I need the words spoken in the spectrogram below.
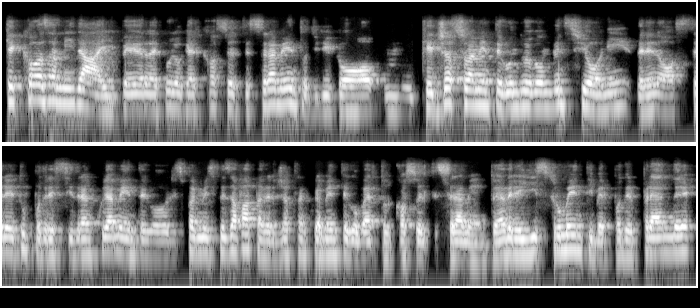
che cosa mi dai per quello che è il costo del tesseramento? Ti dico mh, che già solamente con due convenzioni delle nostre tu potresti tranquillamente, con risparmio di spesa fatta, aver già tranquillamente coperto il costo del tesseramento e avere gli strumenti per poter prendere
